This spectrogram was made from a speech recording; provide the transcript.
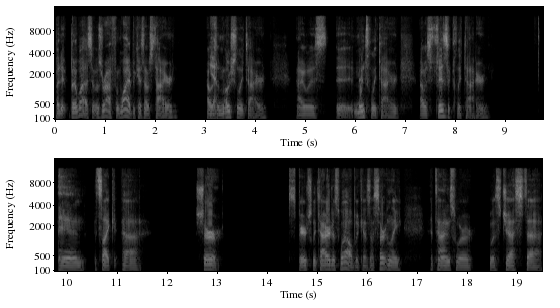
but it but it was it was rough. And why? Because I was tired. I was Yeah. emotionally tired. I was uh, mentally tired. I was physically tired. And it's like, uh, sure, spiritually tired as well, because I certainly at times were was just uh,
